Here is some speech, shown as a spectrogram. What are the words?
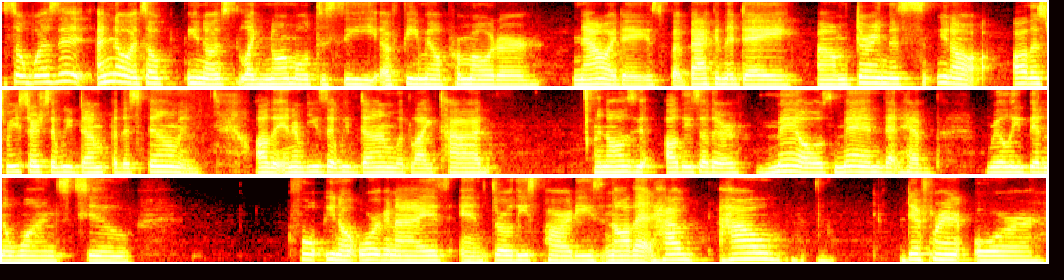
so was it I know it's you know it's like normal to see a female promoter nowadays, but back in the day um during this, you know, all this research that we've done for this film and all the interviews that we've done with like Todd and all these, all these other males, men that have really been the ones to for you know organize and throw these parties and all that. How how different or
